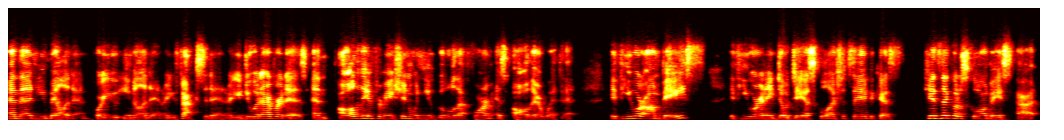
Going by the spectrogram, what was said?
And then you mail it in, or you email it in, or you fax it in, or you do whatever it is. And all the information when you Google that form is all there with it. If you are on base, if you are in a DODEA school, I should say, because kids that go to school on base at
